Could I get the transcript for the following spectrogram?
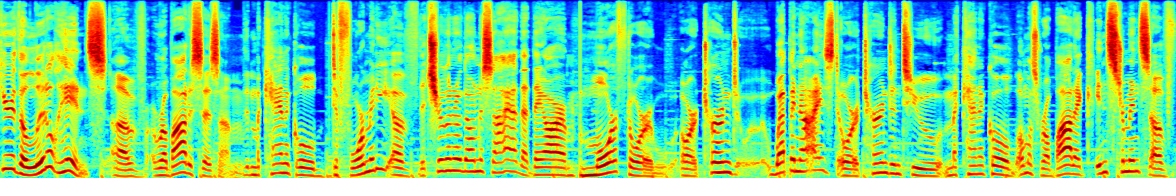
Hear the little hints of roboticism, the mechanical deformity of the children of the Messiah, that they are morphed or or turned weaponized or turned into mechanical, almost robotic instruments of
